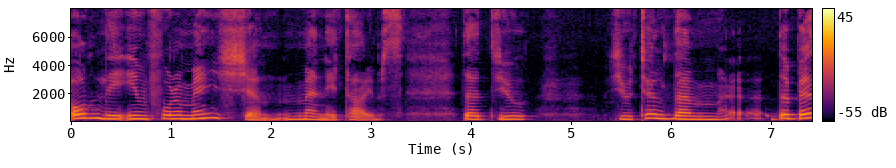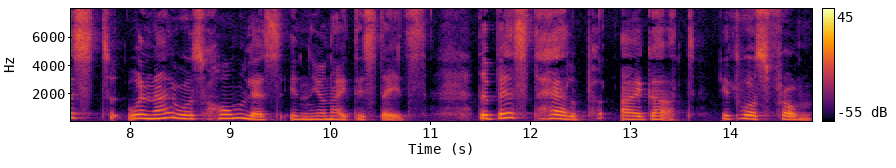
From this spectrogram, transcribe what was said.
only information many times that you you tell them uh, the best when i was homeless in united states. The best help i got it was from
